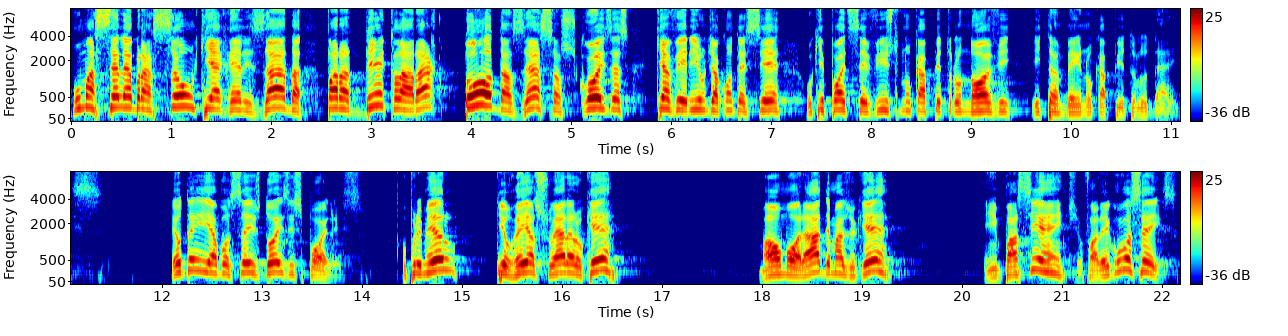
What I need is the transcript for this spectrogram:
uma celebração que é realizada para declarar todas essas coisas que haveriam de acontecer, o que pode ser visto no capítulo 9 e também no capítulo 10. Eu dei a vocês dois spoilers. O primeiro, que o rei Assuero era o quê? Mal-humorado e mais o quê? Impaciente. Eu falei com vocês.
